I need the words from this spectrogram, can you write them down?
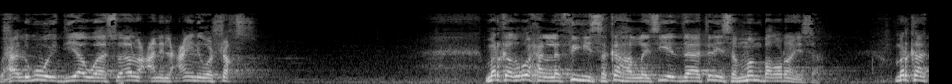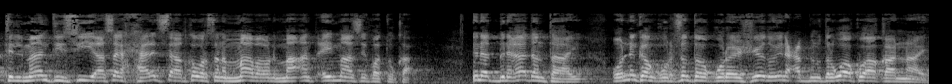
waxaa lagu weydiiyaa waa su'aalun can ilcayni washaks markaad ruuxa lafihiisa ka hadlaysa iyo daatadiisa man baad odhanaysaa markaad tilmaantiisii iyo asaga xaaladiisa aad ka warsana maabaad maa anta inaad bini aadan tahay oo ninkan quruxsantaho qureyshyadu ina cabdinudal waa ku aqaanaaye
